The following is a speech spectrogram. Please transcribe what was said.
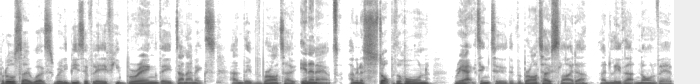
But also works really beautifully if you bring the dynamics and the vibrato in and out. I'm going to stop the horn reacting to the vibrato slider and leave that non-vib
